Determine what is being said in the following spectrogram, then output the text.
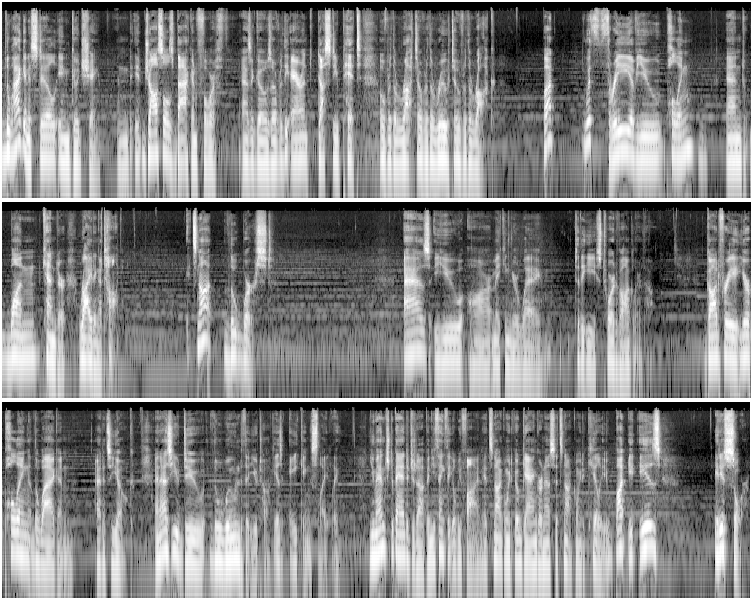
The wagon is still in good shape, and it jostles back and forth as it goes over the errant, dusty pit, over the rut, over the root, over the rock. But with three of you pulling and one Kender riding atop, it's not the worst. As you are making your way to the east toward Vogler, though, Godfrey, you're pulling the wagon at its yoke, and as you do, the wound that you took is aching slightly. You manage to bandage it up, and you think that you'll be fine. It's not going to go gangrenous, it's not going to kill you, but it is. It is sore.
